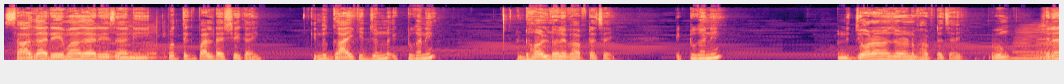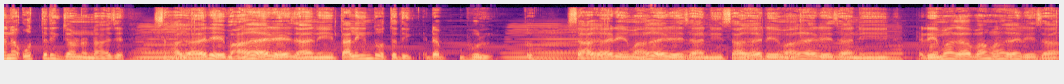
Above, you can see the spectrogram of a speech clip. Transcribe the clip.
সাগা রে মাগা রে জানি। প্রত্যেক পাল্টায় শেখাই। কিন্তু গায়কের জন্য একটুখানি ঢল ঢলে ভাবটা চাই। একটুখানি মানে জড়ানো জড়ানো ভাবটা চাই। এবং সেটা যেন অত্যাধিক জড়ানো না যে, সাগারে মাগারে জানি তাহলে কিন্তু অত্যাধিক, এটা ভুল। তো, সাগারে মাগারে জানি, সাগারে মাগারে জানি, রে মাগা বা মাগারে সা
